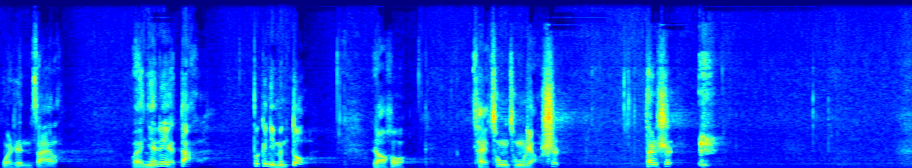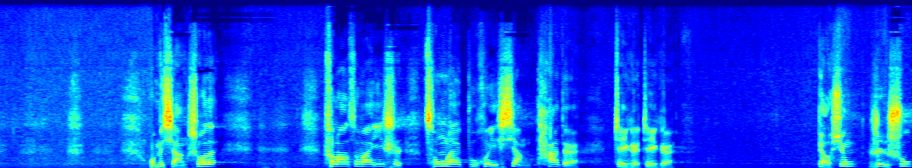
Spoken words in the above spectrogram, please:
我认栽了，我年龄也大了，不跟你们斗了，然后才匆匆了事。但是，我们想说的，弗朗索瓦一世从来不会向他的这个这个表兄认输，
